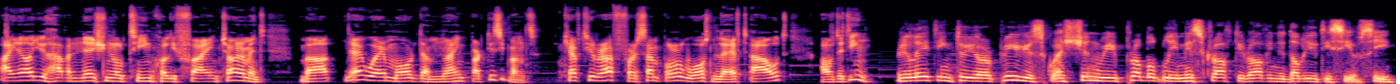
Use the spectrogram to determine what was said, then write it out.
I know you have a national team qualifying tournament, but there were more than 9 participants. Captain Raf, for example, was left out of the team. Relating to your previous question, we probably miss Crafty Rav in the WTCOC.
